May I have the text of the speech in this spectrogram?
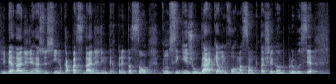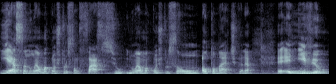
liberdade de raciocínio, capacidade de interpretação, conseguir julgar aquela informação que está chegando para você. E essa não é uma construção fácil, não é uma construção automática, né? É, é nível,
